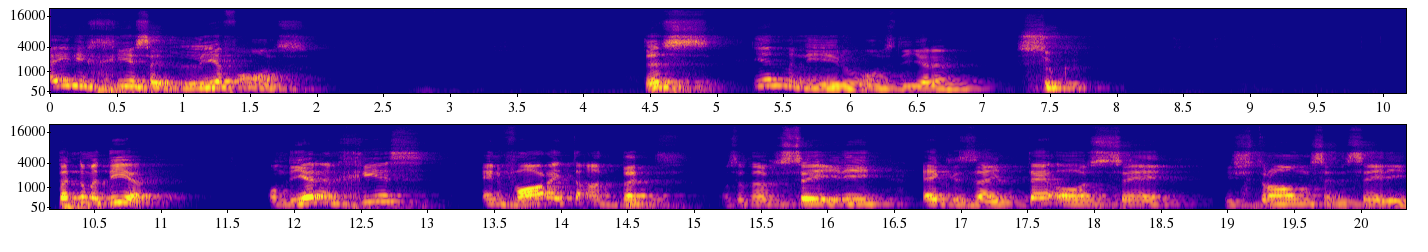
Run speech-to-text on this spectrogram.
Uit die gees uit leef ons. Dis een manier hoe ons die Here soek. Punt nommer D om die Here in gees en waarheid te aanbid. Ons het nou gesê hierdie ek is hy theos sê die strongs en sê die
